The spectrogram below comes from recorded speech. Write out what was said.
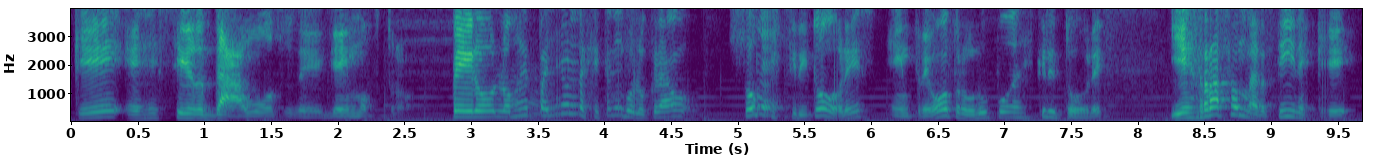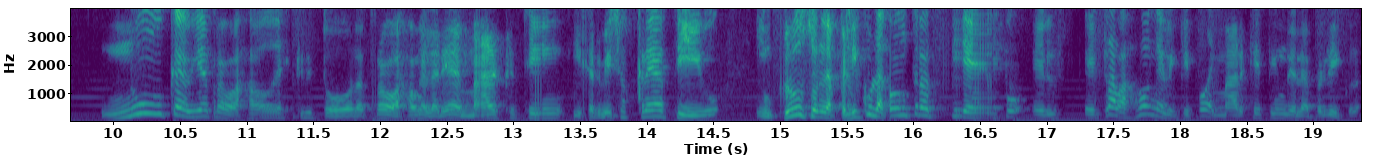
que es Sir Davos de Game of Thrones. Pero los españoles que están involucrados son escritores, entre otro grupo de escritores, y es Rafa Martínez, que nunca había trabajado de escritor, ha trabajado en el área de marketing y servicios creativos, incluso en la película Contratiempo, él, él trabajó en el equipo de marketing de la película,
